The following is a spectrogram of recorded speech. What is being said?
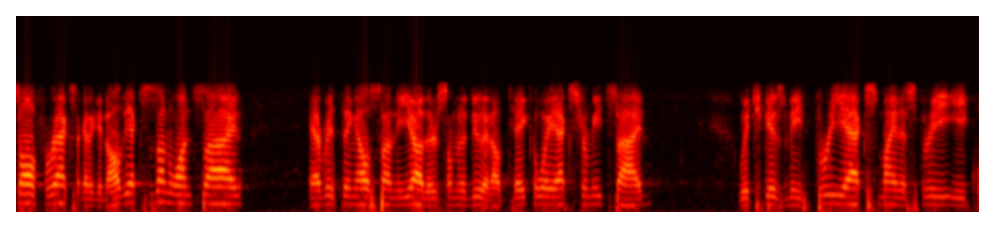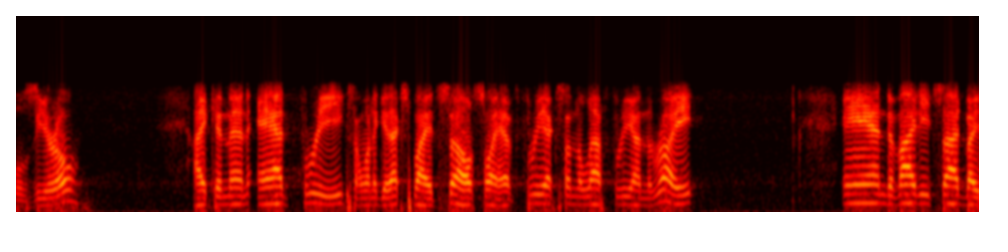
solve for x, I've got to get all the x's on one side, everything else on the other. So I'm going to do that. I'll take away x from each side, which gives me 3x minus 3 equals 0. I can then add 3 because I want to get x by itself. So I have 3x on the left, 3 on the right. And divide each side by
